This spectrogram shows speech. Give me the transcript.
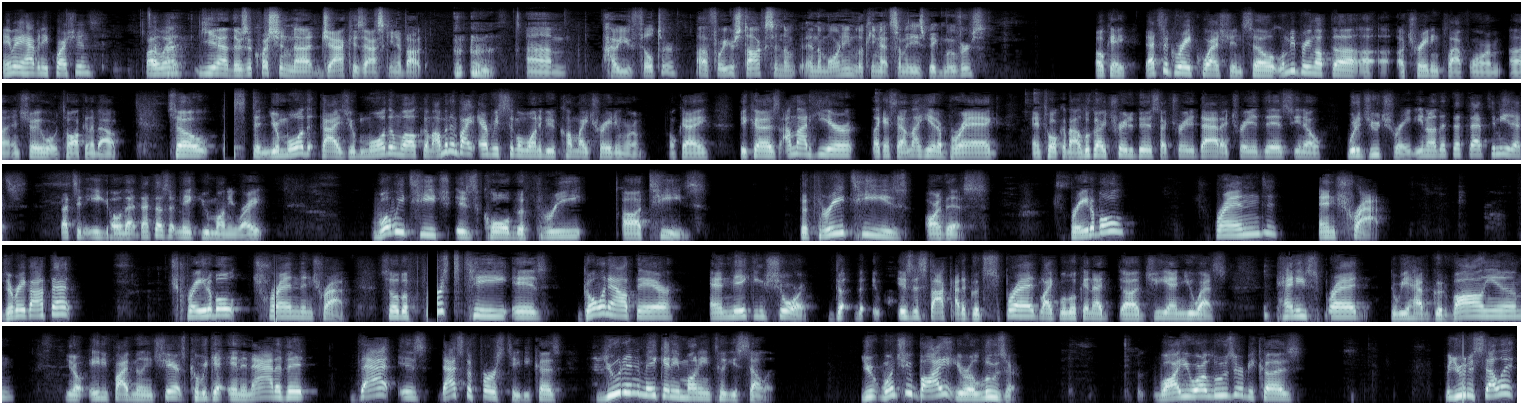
Anybody have any questions? By the way, uh, yeah, there's a question uh, Jack is asking about um, how you filter uh, for your stocks in the in the morning, looking at some of these big movers. Okay, that's a great question. So let me bring up the uh, a trading platform uh, and show you what we're talking about. So listen, you're more than guys, you're more than welcome. I'm gonna invite every single one of you to come my trading room, okay? Because I'm not here, like I said, I'm not here to brag and talk about, look, I traded this, I traded that, I traded this. You know, what did you trade? You know, that that that to me, that's that's an ego. That that doesn't make you money, right? What we teach is called the three uh, T's. The three T's are this tradable, trend, and trap. Has everybody got that? Tradable, trend, and trap. So the first T is going out there and making sure the, the, is the stock at a good spread, like we're looking at uh, GNUS. Penny spread, do we have good volume? You know, 85 million shares. Could we get in and out of it? That is that's the first T because you didn't make any money until you sell it. You once you buy it, you're a loser. Why you are a loser? Because for you to sell it,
